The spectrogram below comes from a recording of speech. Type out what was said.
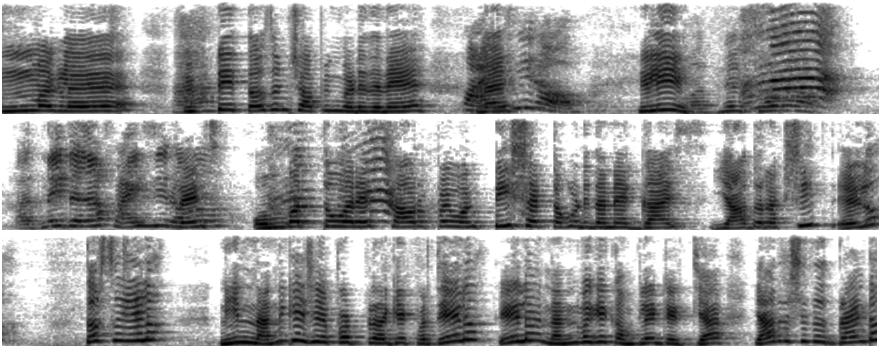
ಹ್ಮ್ ಮಗಳೇ ಫಿಫ್ಟಿ ತೌಸಂಡ್ ಶಾಪಿಂಗ್ ಮಾಡಿದ್ದಾನೆ. ಇಲ್ಲಿ ಫ್ರೆಂಡ್ಸ್ ಒಂಬತ್ತೂವರೆ ಸಾವಿರ ರೂಪಾಯಿ ಒಂದು ಟೀ ಶರ್ಟ್ ತಗೊಂಡಿದ್ದಾನೆ ಗಾಯ್ಸ್ ಯಾವ್ದು ರಕ್ಷಿತ್? ಹೇಳು. ತೋರ್ಸು ಹೇಳು. ನೀನು ನನಗೆ ಶೇಪಟ್ ಯಾಕೆ ಬರ್ತೀಯ ಹೇಳು ಹೇಳು ನನ್ನ ಬಗ್ಗೆ ಕಂಪ್ಲೇಂಟ್ ಹೇಳ್ತೀಯಾ? ಯಾವ್ದು ಅದು ಬ್ರ್ಯಾಂಡು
